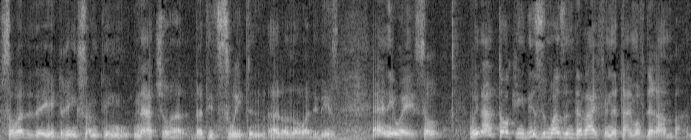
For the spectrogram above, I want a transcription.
So what do they drink? Something natural that is sweetened. I don't know what it is. Anyway, so we're not talking. This wasn't the life in the time of the Rambam.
